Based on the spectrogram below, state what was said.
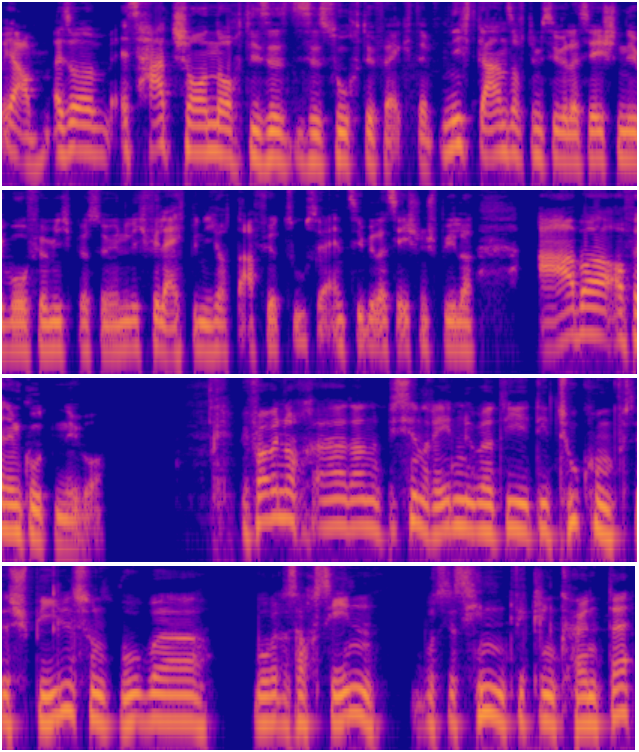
ja, also es hat schon noch diese, diese Suchteffekte. Nicht ganz auf dem Civilization-Niveau für mich persönlich. Vielleicht bin ich auch dafür zu sehr ein Civilization-Spieler, aber auf einem guten Niveau. Bevor wir noch äh, dann ein bisschen reden über die, die Zukunft des Spiels und wo wir, wo wir das auch sehen, wo sich das hinentwickeln könnte,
